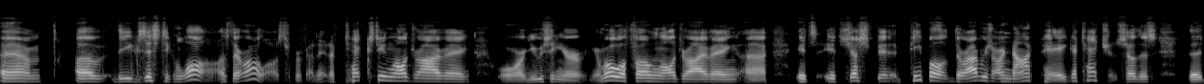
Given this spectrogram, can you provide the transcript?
um, of the existing laws, there are laws to prevent it, of texting while driving or using your, your mobile phone while driving. Uh, it's it's just people, the drivers are not paying attention. So this the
